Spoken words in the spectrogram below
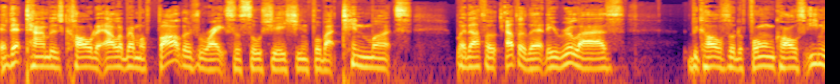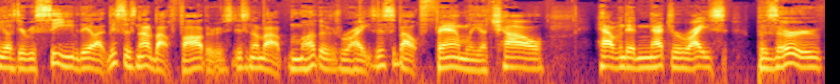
At that time, it was called the Alabama Fathers Rights Association for about 10 months. But after, after that, they realized because of the phone calls, emails they receive, they're like, this is not about fathers. This is not about mothers' rights. This is about family, a child having their natural rights preserved.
